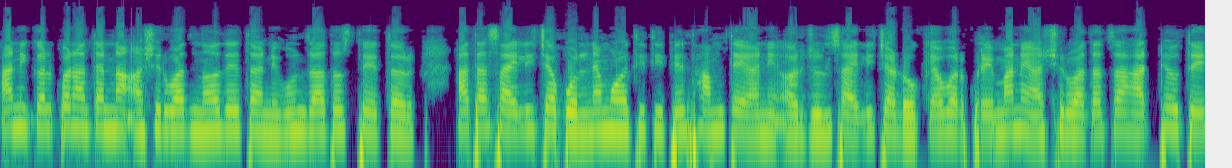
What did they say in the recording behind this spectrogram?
आणि कल्पना त्यांना आशीर्वाद न देता निघून जात असते. तर आता सायलीच्या बोलण्यामुळे ती तिथे थांबते आणि अर्जुन सायलीच्या डोक्यावर प्रेमाने आशीर्वादाचा हात ठेवते.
